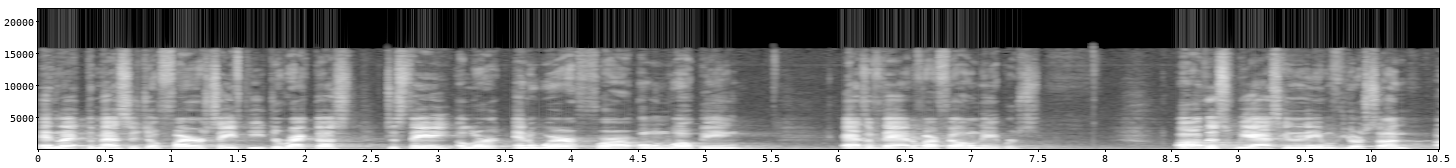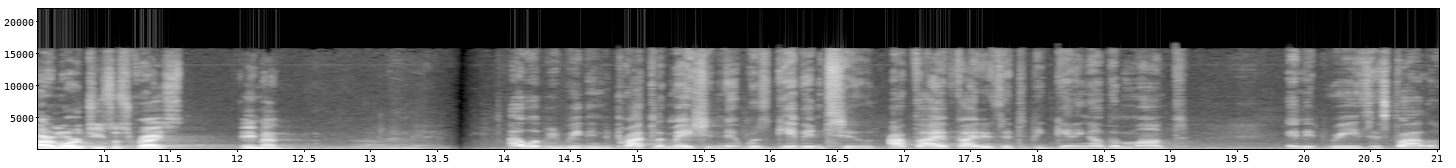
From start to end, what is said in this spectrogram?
And let the message of fire safety direct us to stay alert and aware for our own well-being as of that of our fellow neighbors. All this we ask in the name of your Son, our Lord Jesus Christ. Amen. I will be reading the proclamation that was given to our firefighters at the beginning of the month, and it reads as follows.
